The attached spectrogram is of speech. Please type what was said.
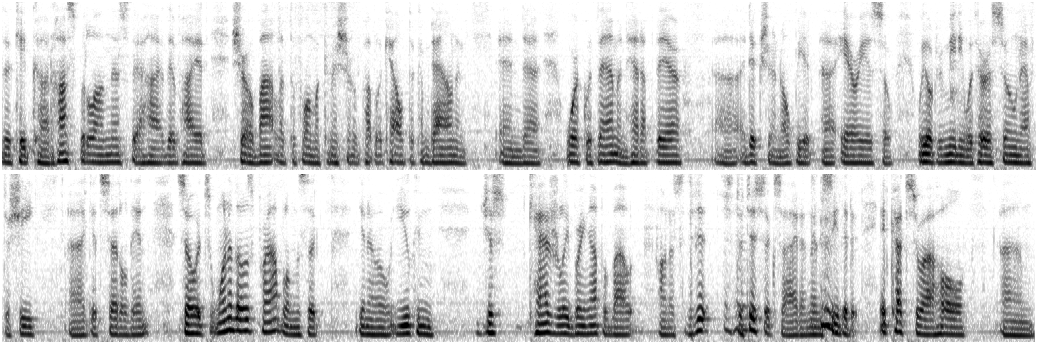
the Cape Cod Hospital on this. they have hired Cheryl Bartlett, the former Commissioner of Public Health, to come down and, and uh, work with them and head up their uh, addiction and opiate uh, areas. So we hope to be meeting with her soon after she uh, gets settled in. So it's one of those problems that, you know, you can just casually bring up about on a stati mm -hmm. statistics side and then see that it, it cuts through our whole um,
